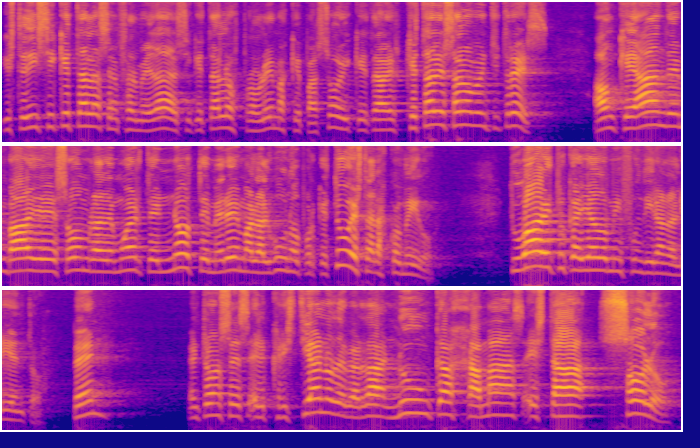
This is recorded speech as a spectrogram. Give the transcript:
Y usted dice, ¿qué tal las enfermedades? ¿Y qué tal los problemas que pasó? ¿Y qué tal, qué tal el Salmo 23? Aunque ande en valle de sombra de muerte, no temeré mal alguno, porque tú estarás conmigo. Tu vara y tu callado me infundirán aliento. ¿Ven? Entonces, el cristiano de verdad nunca, jamás está solo.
